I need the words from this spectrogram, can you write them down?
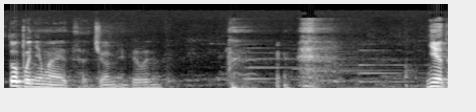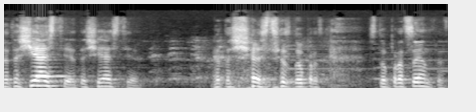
Кто понимает, о чем я говорю? Нет, это счастье, это счастье. Это счастье сто процентов.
